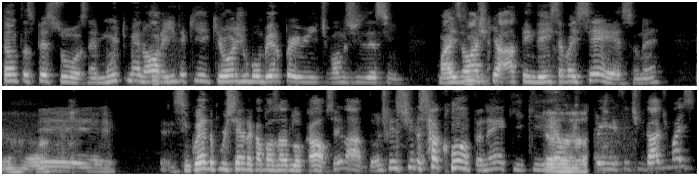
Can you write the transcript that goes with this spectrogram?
tantas pessoas, né? Muito menor ainda que, que hoje o bombeiro permite, vamos dizer assim. Mas eu acho que a, tendência vai ser essa, né? Uhum. É, 50% da capacidade local, sei lá, de onde que eles tiram essa conta, né? Que, que uhum. realmente tem efetividade, mas,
